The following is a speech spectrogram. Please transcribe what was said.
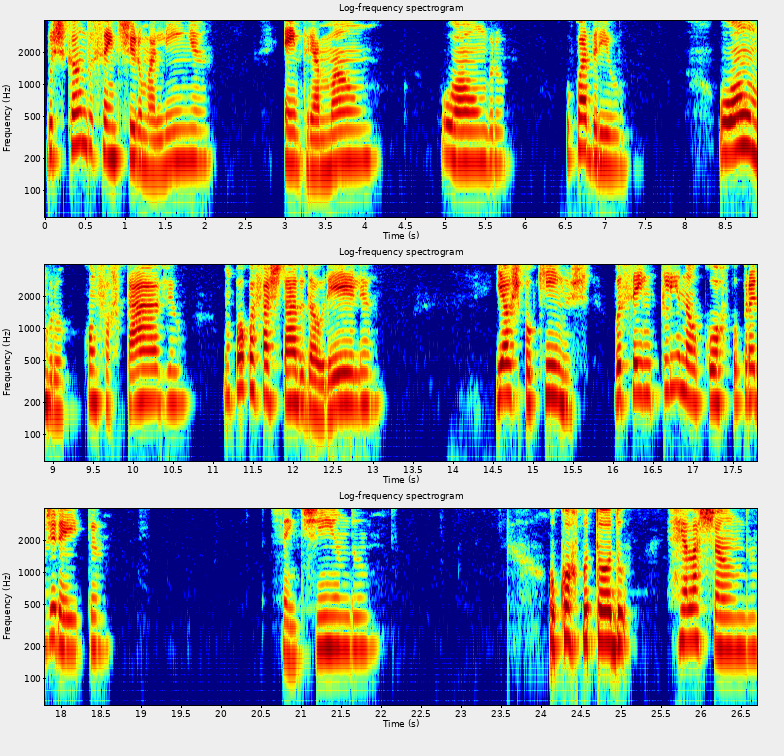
buscando sentir uma linha entre a mão, o ombro, o quadril. O ombro confortável, um pouco afastado da orelha. E aos pouquinhos, você inclina o corpo para a direita sentindo o corpo todo relaxando,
